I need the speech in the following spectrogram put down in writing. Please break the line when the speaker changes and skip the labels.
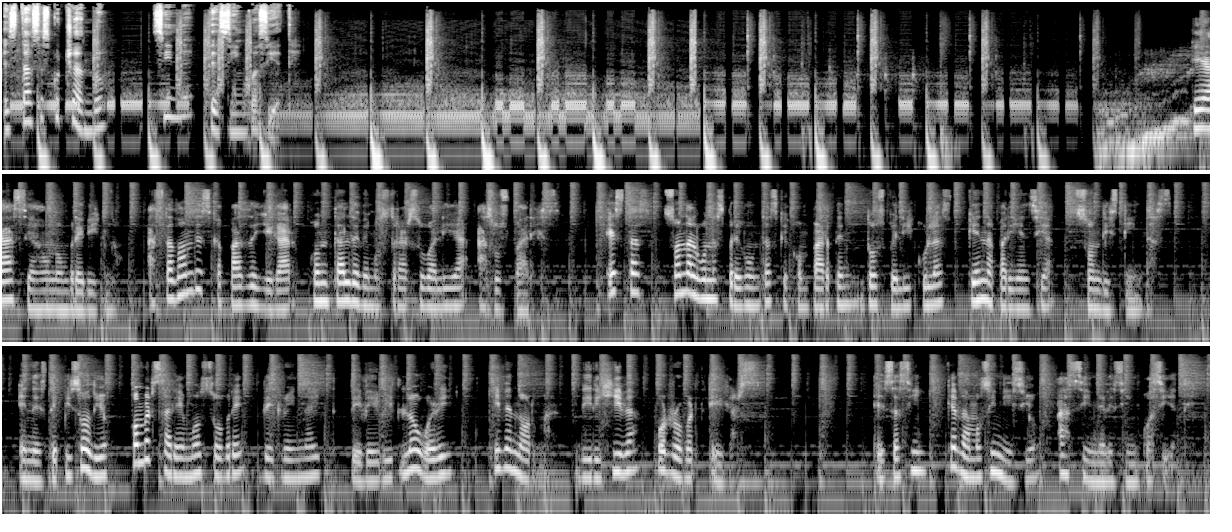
Estás escuchando Cine de 5 a 7. ¿Qué hace a un hombre digno? ¿Hasta dónde es capaz de llegar con tal de demostrar su valía a sus pares? Estas son algunas preguntas que comparten dos películas que en apariencia son distintas. En este episodio conversaremos sobre The Green Knight de David Lowery y The Norman, dirigida por Robert Eggers. Es así que damos inicio a Cine de 5 a 7.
